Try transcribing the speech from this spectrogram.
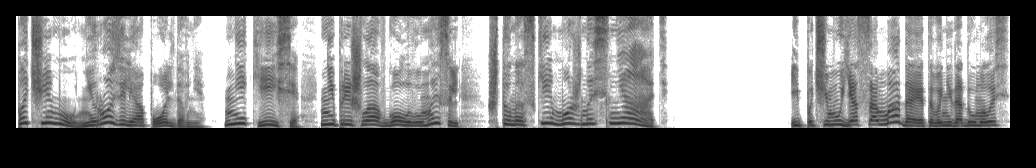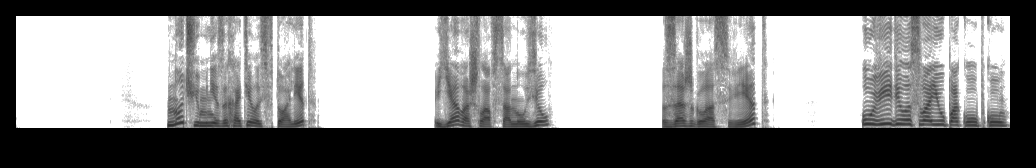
Почему ни Розе Леопольдовне, ни Кисе не пришла в голову мысль, что носки можно снять? И почему я сама до этого не додумалась? Ночью мне захотелось в туалет. Я вошла в санузел, зажгла свет, увидела свою покупку,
